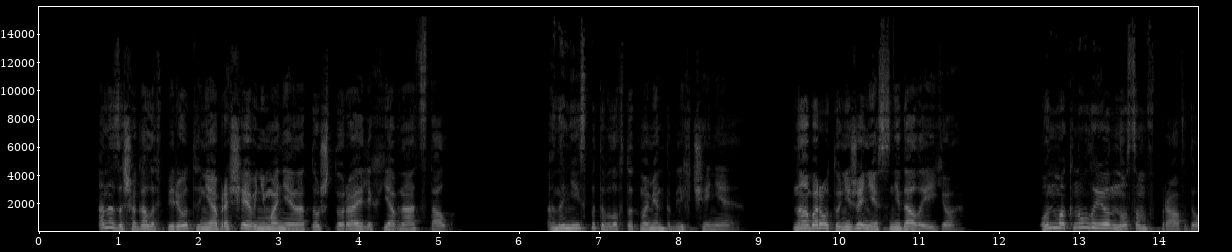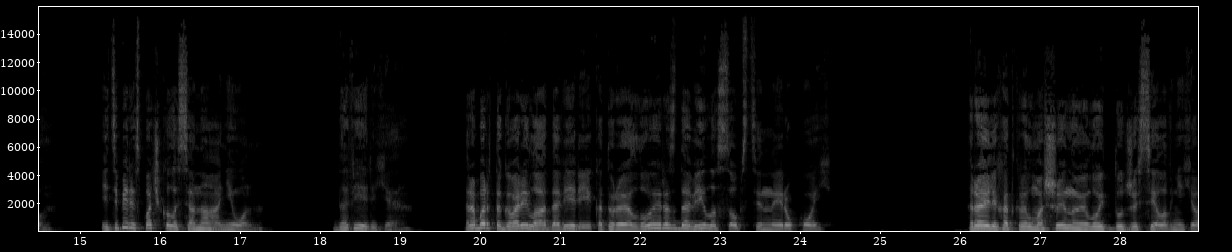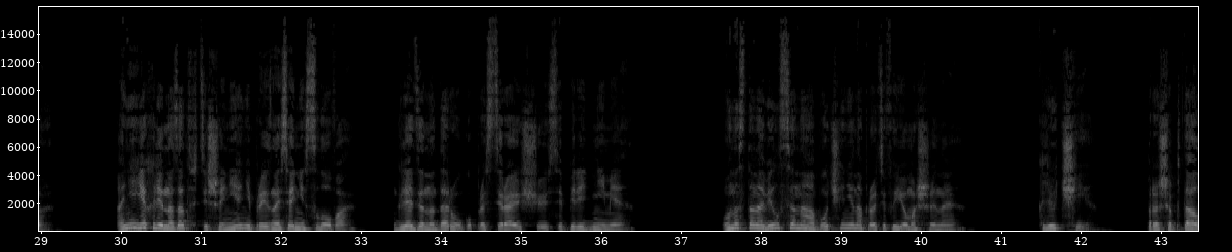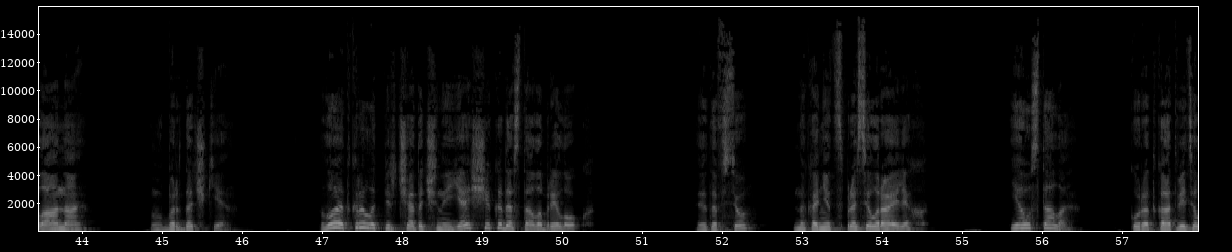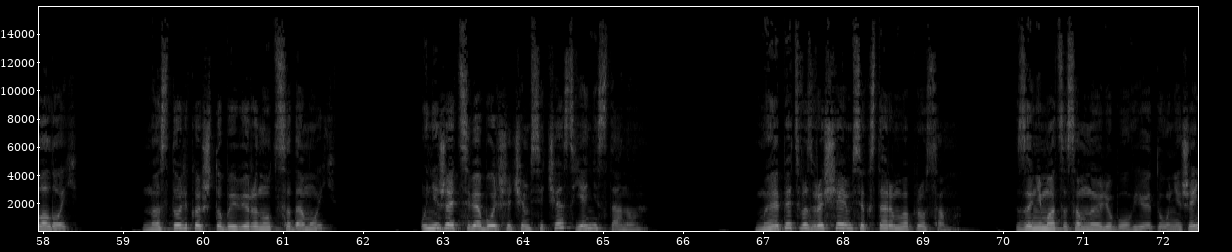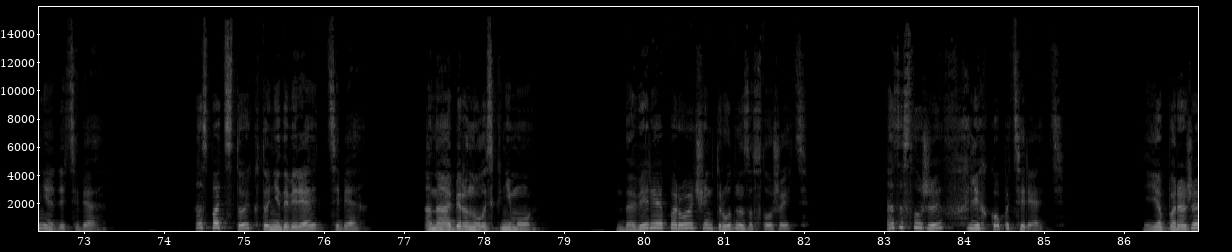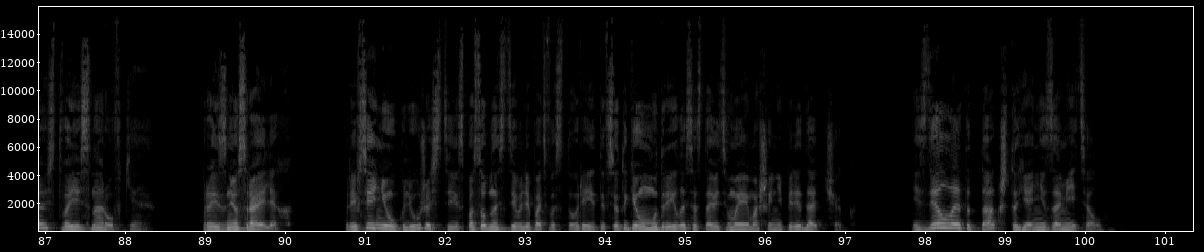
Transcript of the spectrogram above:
Она зашагала вперед, не обращая внимания на то, что Райлих явно отстал. Она не испытывала в тот момент облегчения. Наоборот, унижение снедало ее. Он макнул ее носом в правду. И теперь испачкалась она, а не он. Доверие. Роберта говорила о доверии, которое Лой раздавила собственной рукой. Райлих открыл машину, и Лой тут же села в нее. Они ехали назад в тишине, не произнося ни слова, глядя на дорогу, простирающуюся перед ними. Он остановился на обочине напротив ее машины. «Ключи», — прошептала она, — «в бардачке». Лой открыла перчаточный ящик и достала брелок. «Это все?» — наконец спросил Райлих. «Я устала», — коротко ответила Лой. «Настолько, чтобы вернуться домой?» «Унижать себя больше, чем сейчас, я не стану». «Мы опять возвращаемся к старым вопросам. Заниматься со мной любовью — это унижение для тебя?» «А спать с той, кто не доверяет тебе?» Она обернулась к нему. Доверие порой очень трудно заслужить. А заслужив, легко потерять. «Я поражаюсь твоей сноровке», — произнес Райлих. «При всей неуклюжести и способности влипать в истории ты все-таки умудрилась оставить в моей машине передатчик. И сделала это так, что я не заметил.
